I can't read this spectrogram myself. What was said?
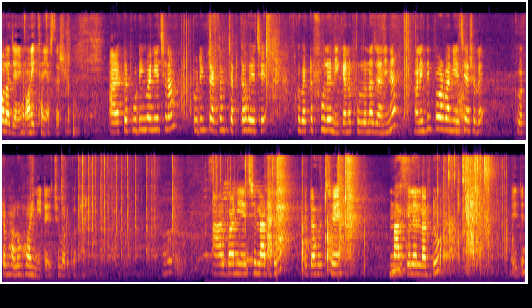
বলা যায় না এখানে অনেকখানি আসতে আসলে। আর একটা পুডিং বানিয়েছিলাম পুডিংটা একদম চাটকা হয়েছে খুব একটা ফুলেনি কেন ফুললো না জানি না। অনেকদিন পর বানিয়েছি আসলে খুব একটা ভালো হয়নি এটা হচ্ছে বড় কথা। আর বানিয়েছি লাড্ডু এটা হচ্ছে নারকেলের লাড্ডু। এই যে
